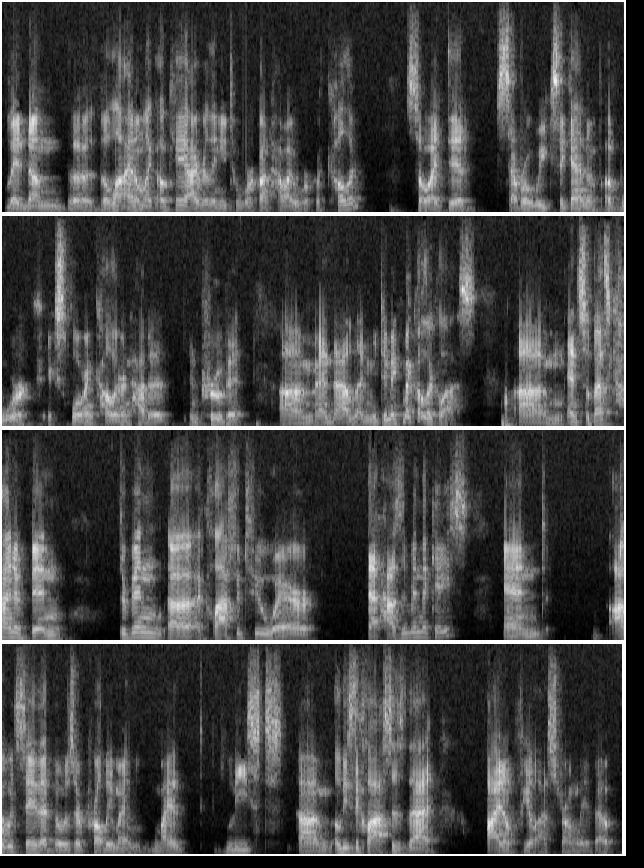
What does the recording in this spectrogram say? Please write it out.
later down the the line, I'm like, okay, I really need to work on how I work with color. So I did several weeks again of, of work exploring color and how to improve it. Um, and that led me to make my color class. Um, and so that's kind of been, there have been uh, a class or two where that hasn't been the case. And I would say that those are probably my, my least, um, at least the classes that I don't feel as strongly about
